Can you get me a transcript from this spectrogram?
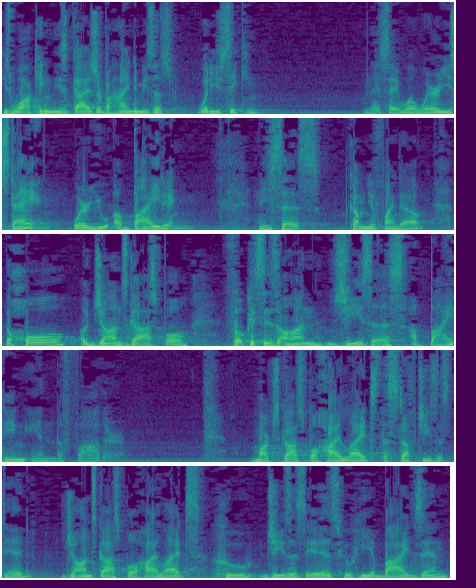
he's walking, these guys are behind him, he says, what are you seeking? And they say, Well, where are you staying? Where are you abiding? And he says, Come, you'll find out. The whole of John's gospel focuses on Jesus abiding in the Father. Mark's gospel highlights the stuff Jesus did. John's gospel highlights who Jesus is, who he abides in.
